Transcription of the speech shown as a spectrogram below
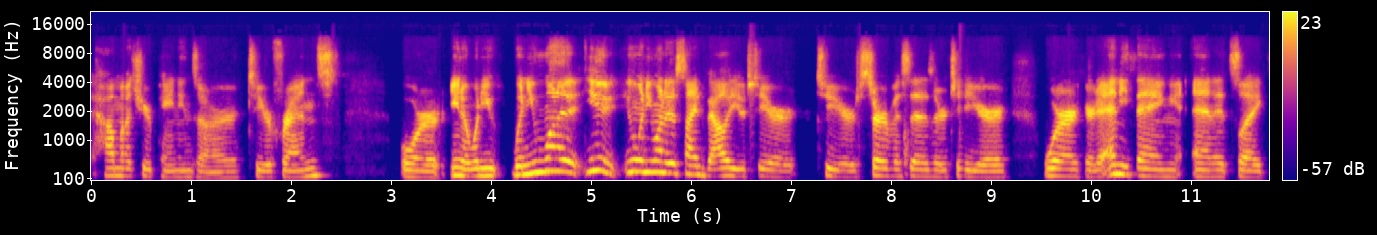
how much your paintings are to your friends or you know when you when you want to you when you want to assign value to your to your services or to your work or to anything and it's like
